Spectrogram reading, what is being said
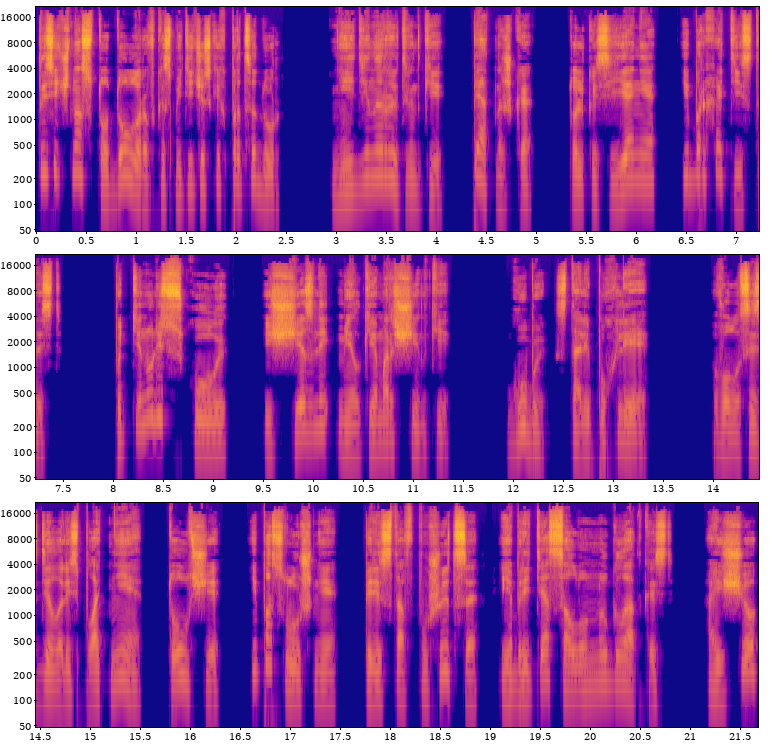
Тысяч на сто долларов косметических процедур. Ни единой рытвинки, пятнышка, только сияние и бархатистость. Подтянулись скулы, исчезли мелкие морщинки. Губы стали пухлее. Волосы сделались плотнее, толще и послушнее, перестав пушиться и обретя салонную гладкость. А еще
